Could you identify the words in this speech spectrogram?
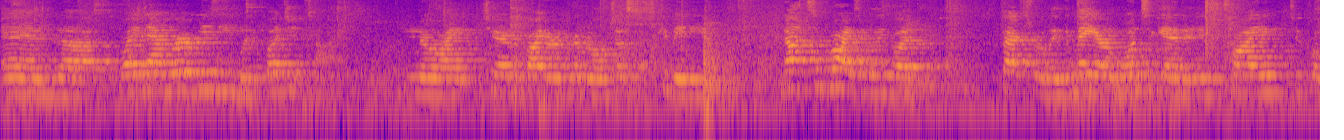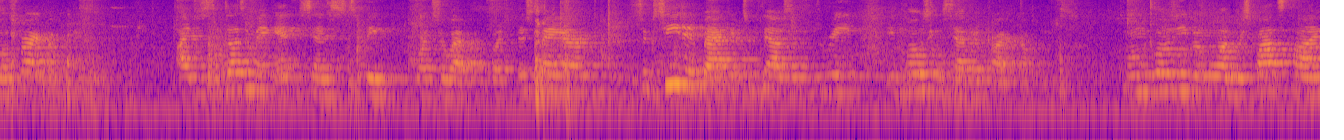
And uh, right now, we're busy with budget time. You know, I chair the Fire and Criminal Justice Committee. and Not surprisingly, but factually, the mayor, once again, is trying to close fire companies. I just, it doesn't make any sense to me whatsoever. But this mayor succeeded back in 2003 in closing seven fire companies. When we close even one, response time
